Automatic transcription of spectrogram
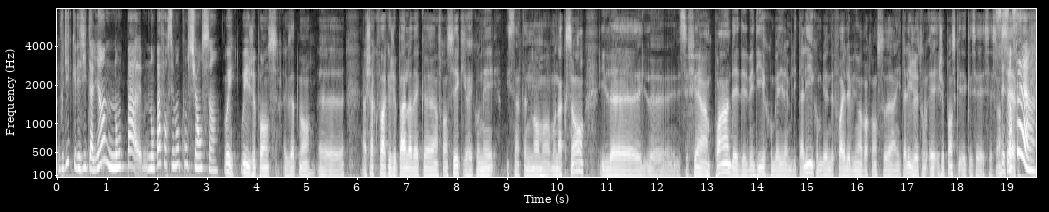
Vous dites que les Italiens n'ont pas, n'ont pas forcément conscience. Oui, oui, je pense, exactement. Euh, à chaque fois que je parle avec un Français qui reconnaît instantanément mon, mon accent, il, euh, il, euh, il s'est fait un point de, de me dire combien il aime l'Italie, combien de fois il est venu en vacances en Italie. Je, trouve, et je pense que, que c'est c'est C'est sincère. sincère.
